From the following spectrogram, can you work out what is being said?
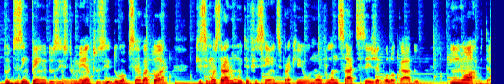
do desempenho dos instrumentos e do observatório, que se mostraram muito eficientes para que o novo Landsat seja colocado em órbita.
